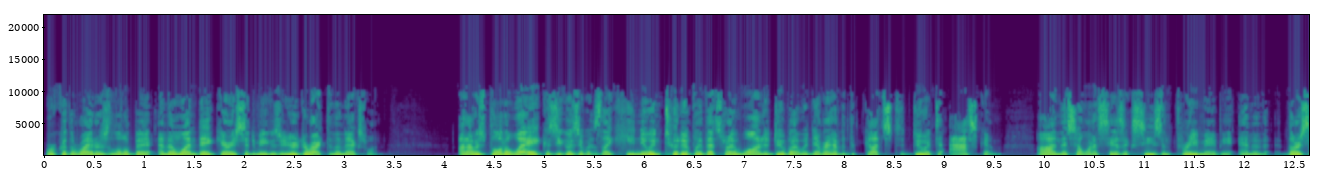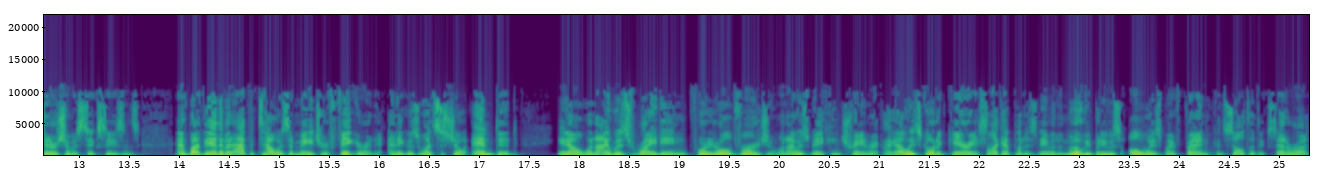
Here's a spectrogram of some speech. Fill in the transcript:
work with the writers a little bit. And then one day Gary said to me, he goes, you're directing the next one. And I was blown away because he goes, it was like he knew intuitively that's what I wanted to do, but I would never have the guts to do it to ask him. Uh, and this I want to say is like season three maybe. And the Larry Sanders show was six seasons. And by the end of it, Apatow was a major figure in it. And he goes, once the show ended, you know, when I was writing 40 year old virgin, when I was making Trainwreck, like I always go to Gary. It's not like I put his name in the movie, but he was always my friend, consultant, etc.,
